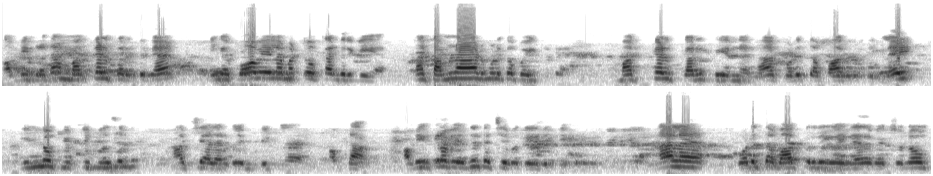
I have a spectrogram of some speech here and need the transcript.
அப்படின்றத மக்கள் கருத்துங்க. நீங்க கோவையில மட்டும் உட்கார்ந்துருக்கீங்க. நான் தமிழ்நாடு முழுக்க போயிட்டு இருக்கேன். மக்கள் கருத்து என்னன்னா கொடுத்த வாக்குறுதிகளை இன்னும் 50% பர்சன்ட் ஆட்சியாளர்களை முடிக்கல. அப்படிதான். அப்படி இருக்கிறப்ப எதிர்கட்சியை பத்தி எதிர்க்கு அதனால கொடுத்த வாக்குறுதிகளை நிறைவேற்றணும்.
